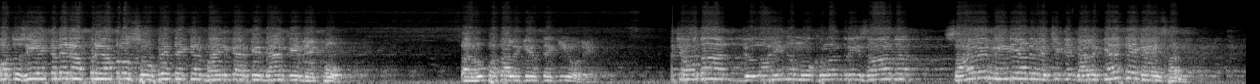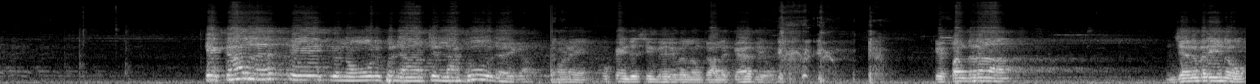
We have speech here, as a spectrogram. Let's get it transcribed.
ਉਹ ਤੁਸੀਂ ਇੱਕ ਦਿਨ ਆਪਣੇ ਆਪ ਨੂੰ ਸੋਫੇ ਤੇ ਕਨਫਾਈਨ ਕਰਕੇ ਬਹਿ ਕੇ ਦੇਖੋ। ਤੁਹਾਨੂੰ ਪਤਾ ਲੱਗੇ ਉੱਤੇ ਕੀ ਹੋ ਰਿਹਾ। 14 ਜੁਲਾਈ ਨੂੰ ਮੁੱਖ ਮੰਤਰੀ ਸਾਹਿਬ ਸਾਰੇ ਮੀਡੀਆ ਦੇ ਵਿੱਚ ਇੱਕ ਗੱਲ ਕਹਿ ਕੇ ਗਏ ਸਨ ਕਿ ਕੱਲ ਇਹ ਕਾਨੂੰਨ ਪੰਜਾਬ 'ਚ ਲਾਗੂ ਹੋ ਜਾਏਗਾ। ਹੁਣੇ ਉਹ ਕਹਿੰਦੇ ਸੀ ਮੇਰੇ ਵੱਲੋਂ ਗੱਲ ਕਹਿ ਦਿਓ ਕਿ 15 ਜਨਵਰੀ ਨੂੰ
